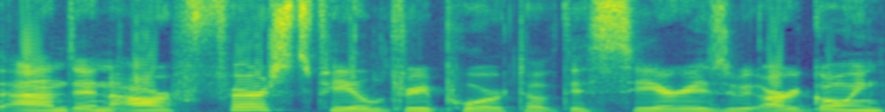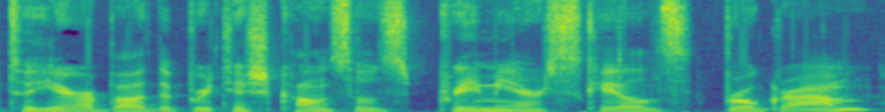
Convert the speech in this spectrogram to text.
And in our first field report of this series, we are going to hear about the British Council's Premier Skills program,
